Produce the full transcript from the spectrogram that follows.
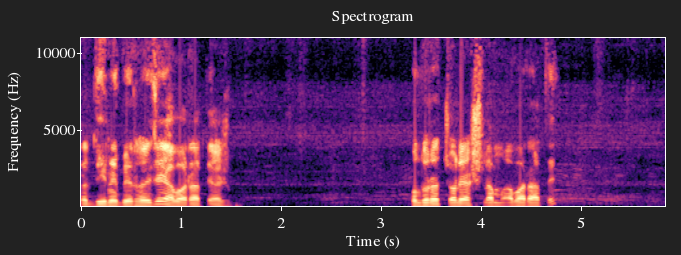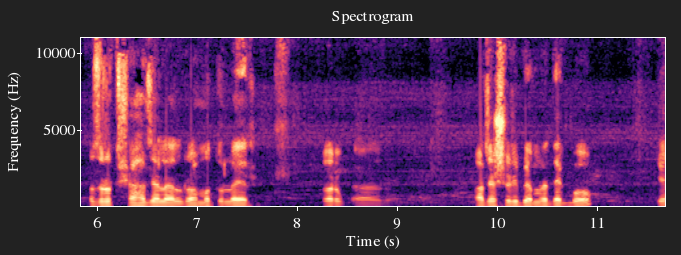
দিনে বের হয়ে যাই, আবার রাতে আসব। বন্ধুরা, চলে আসলাম আবার রাতে। হজরত শাহজালাল রহমতুল্লাহের মাজার শরীফে আমরা দেখব যে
